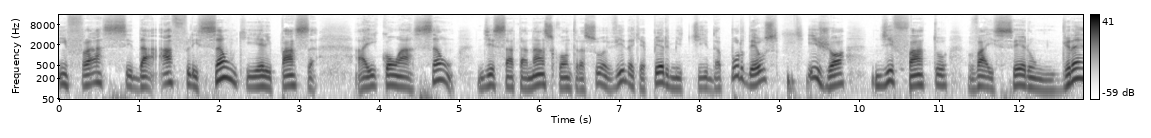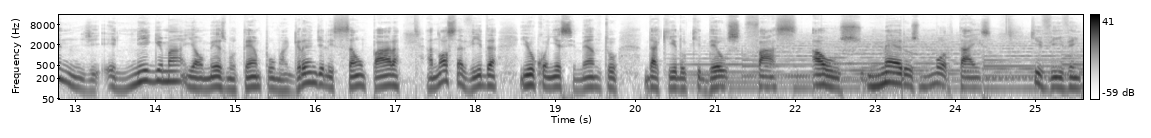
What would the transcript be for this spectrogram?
em face da aflição que ele passa aí com a ação de Satanás contra a sua vida, que é permitida por Deus, e Jó de fato vai ser um grande enigma e ao mesmo tempo uma grande lição para a nossa vida e o conhecimento daquilo que Deus faz aos meros mortais que vivem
